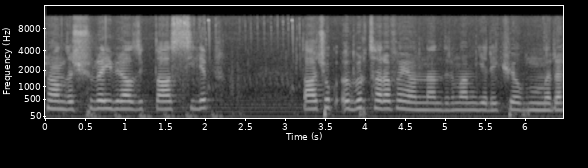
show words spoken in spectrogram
Şu anda şurayı birazcık daha silip daha çok öbür tarafa yönlendirmem gerekiyor bunları.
